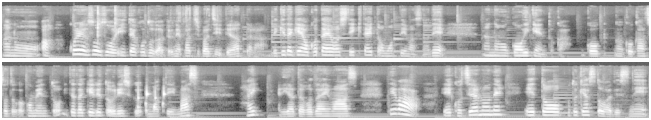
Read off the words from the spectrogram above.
あのあこれはそうそう言いたいことだってねパチパチってなったらできるだけお答えをしていきたいと思っていますのであのご意見とかごご感想とかコメントいただけると嬉しく思っています。はい、ありがとうございます。では、えー、こちらのね、えっ、ー、と、ポッドキャストはですね、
